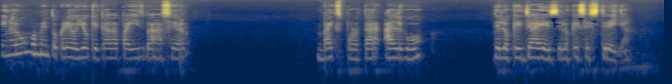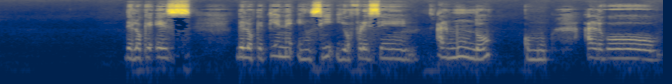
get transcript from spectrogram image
En algún momento creo yo que cada país va a hacer, va a exportar algo de lo que ya es, de lo que es estrella, de lo que es, de lo que tiene en sí y ofrece al mundo como algo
